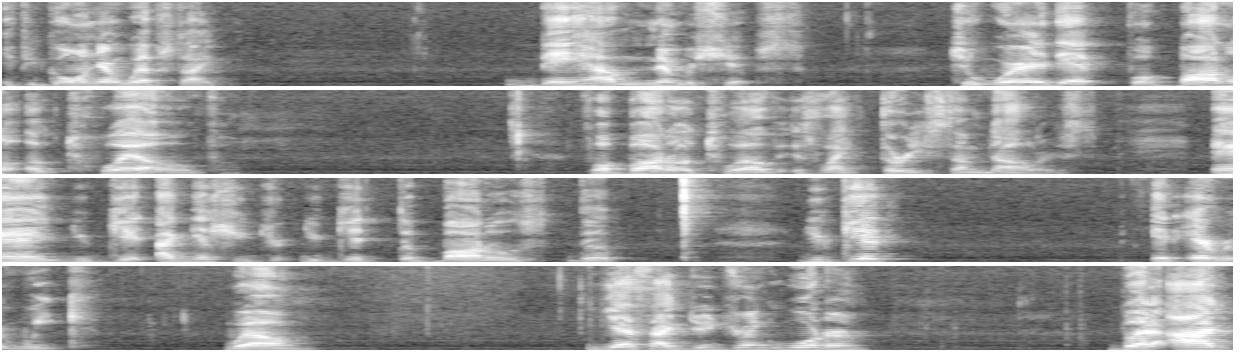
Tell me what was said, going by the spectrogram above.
if you go on their website, they have memberships to where that for a bottle of 12 for a bottle of 12 it's like 30 some dollars. And you get i guess you you get the bottles the you get it every week. Well yes i do drink water but i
